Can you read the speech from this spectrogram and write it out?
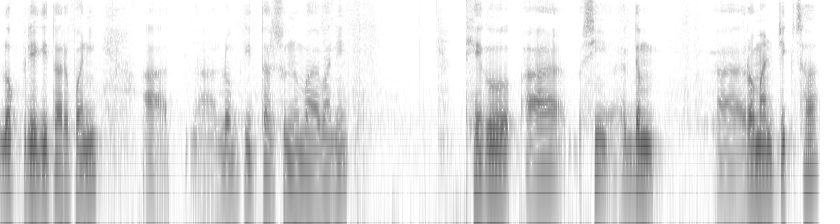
लोकप्रिय गीतहरू पनि। लोकगीतहरू सुन्नुभयो भने थेगो सि एकदम रोमान्टिक छ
